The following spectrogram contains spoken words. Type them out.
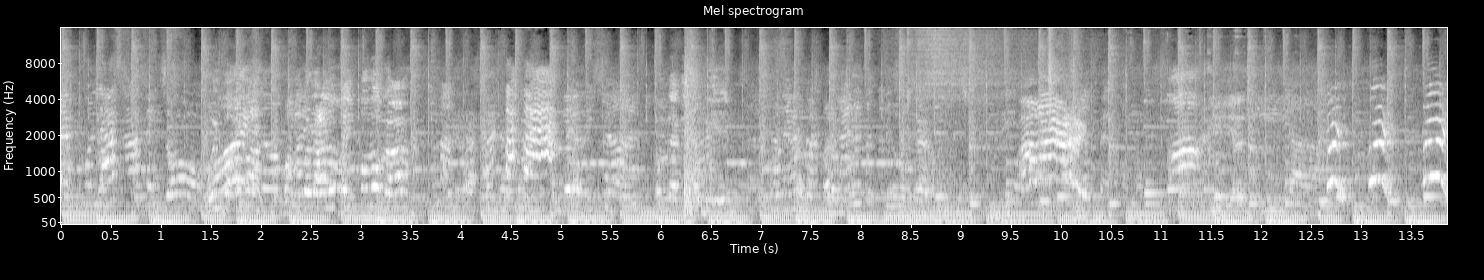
Chef, Kulas, Ate Jo. Uy, mama, baka manalo kayo tulog ha. Grabe siya. Huwag natin Hoy! Hoy! Hoy!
